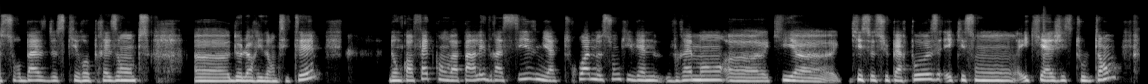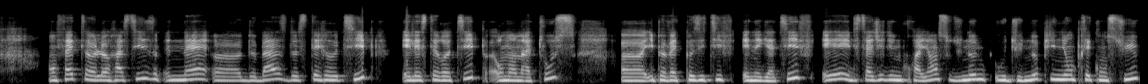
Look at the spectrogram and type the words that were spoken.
sur base de ce qu'ils représentent de leur identité. Donc, en fait, quand on va parler de racisme, il y a trois notions qui viennent vraiment, euh, qui, euh, qui se superposent et qui, agissent tout le temps. En fait, le racisme naît euh, de base de stéréotypes. Et les stéréotypes, on en a tous. ils peuvent être positifs et négatifs. Et il s'agit d'une croyance ou d'une opinion préconçue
